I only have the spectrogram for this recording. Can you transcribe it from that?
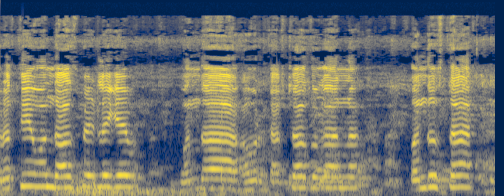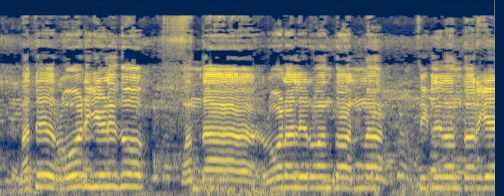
ಪ್ರತಿ ಒಂದು ಹಾಸ್ಪಿಟ್ಲಿಗೆ ಒಂದು ಅವ್ರ ಕಷ್ಟ ಸುಖವನ್ನು ಸ್ಪಂದಿಸ್ತಾ ಮತ್ತು ರೋಡ್ಗೆ ಒಂದು ರೋಡಲ್ಲಿರುವಂಥ ಅನ್ನ ಸಿಗ್ಲಿಲ್ಲಂಥವ್ರಿಗೆ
